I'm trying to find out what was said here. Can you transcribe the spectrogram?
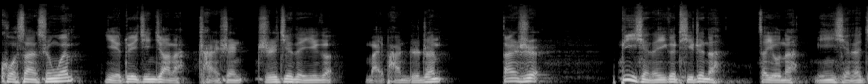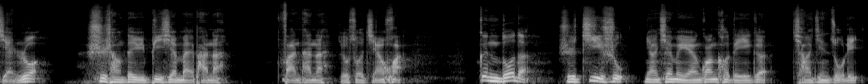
扩散升温，也对金价呢产生直接的一个买盘支撑。但是，避险的一个提振呢，则有呢明显的减弱。市场对于避险买盘呢反弹呢有所减缓，更多的是技术两千美元关口的一个强劲阻力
